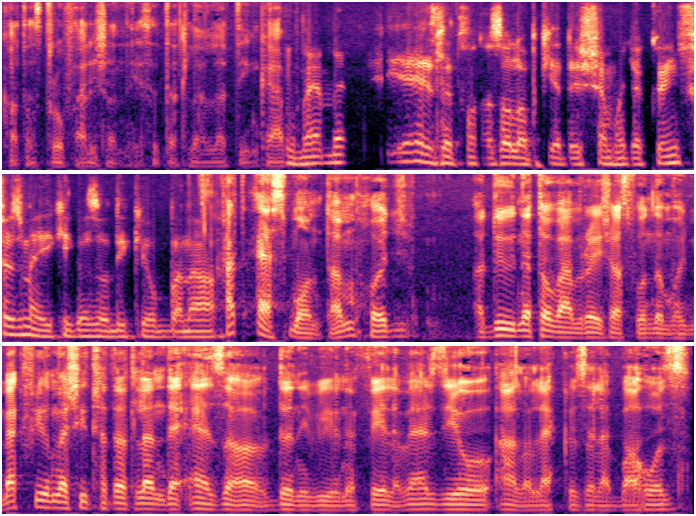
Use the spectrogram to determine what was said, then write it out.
katasztrofálisan nézhetetlen lett inkább. Mert, mert ez lett volna az alapkérdésem, hogy a könyvhöz melyik igazodik jobban a... Hát ezt mondtam, hogy a dűne továbbra is azt mondom, hogy megfilmesíthetetlen, de ez a Denis Villeneuve féle verzió áll a legközelebb ahhoz,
